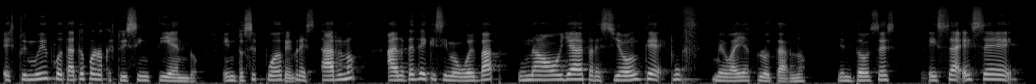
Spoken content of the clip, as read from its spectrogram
estoy muy en contacto con lo que estoy sintiendo. Entonces puedo expresarlo antes de que se me vuelva una olla de presión que puff, me vaya a explotar, ¿no? Entonces, esa, ese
